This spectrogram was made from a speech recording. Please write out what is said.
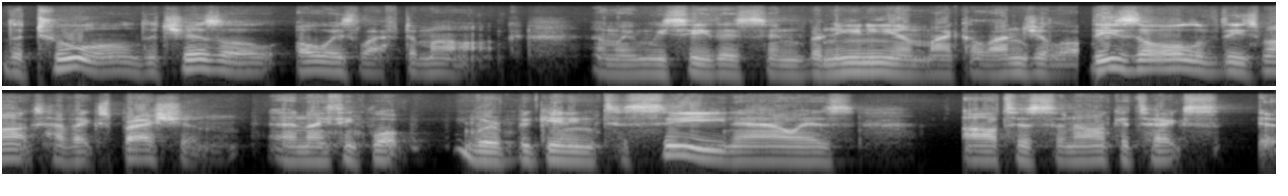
the tool, the chisel, always left a mark. I mean, we see this in Bernini and Michelangelo. These, all of these marks have expression. And I think what we're beginning to see now is artists and architects uh,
